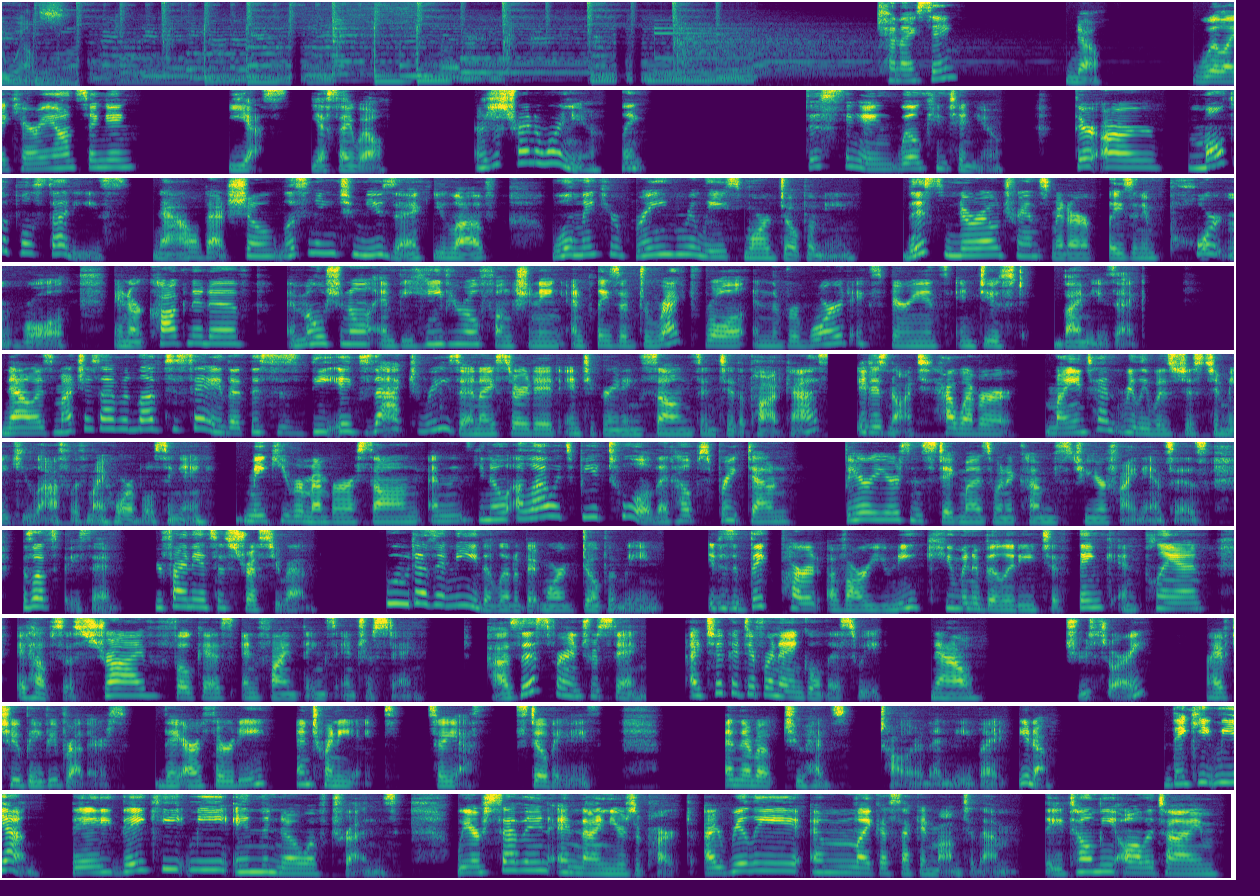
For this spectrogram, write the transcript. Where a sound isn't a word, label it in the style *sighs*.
Who else? Can I sing? No. Will I carry on singing? Yes. Yes, I will. I'm just trying to warn you. Like, this singing will continue. There are multiple studies now that show listening to music you love will make your brain release more dopamine. This neurotransmitter plays an important role in our cognitive, emotional, and behavioral functioning and plays a direct role in the reward experience induced by music. Now, as much as I would love to say that this is the exact reason I started integrating songs into the podcast, it is not. However, my intent really was just to make you laugh with my horrible singing, make you remember a song, and, you know, allow it to be a tool that helps break down barriers and stigmas when it comes to your finances. Because let's face it, your finances stress you out. Who doesn't need a little bit more dopamine? It is a big part of our unique human ability to think and plan. It helps us strive, focus, and find things interesting. How's this for interesting? I took a different angle this week. Now, true story, I have two baby brothers. They are 30 and 28. So, yes, still babies. And they're about two heads taller than me, but you know, they keep me young. They they keep me in the know of trends. We are 7 and 9 years apart. I really am like a second mom to them. They tell me all the time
